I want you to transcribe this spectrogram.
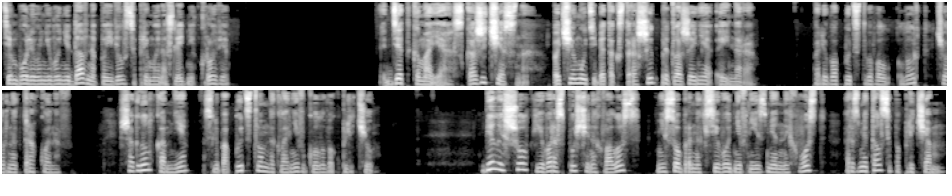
Тем более у него недавно появился прямой наследник крови. «Детка моя, скажи честно, почему тебя так страшит предложение Эйнера?» — полюбопытствовал лорд черных драконов. Шагнул ко мне, с любопытством наклонив голову к плечу. Белый шелк его распущенных волос, не собранных сегодня в неизменный хвост, разметался по плечам.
